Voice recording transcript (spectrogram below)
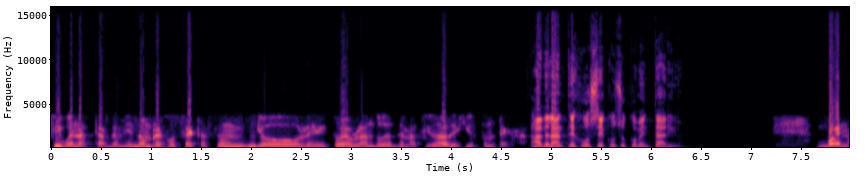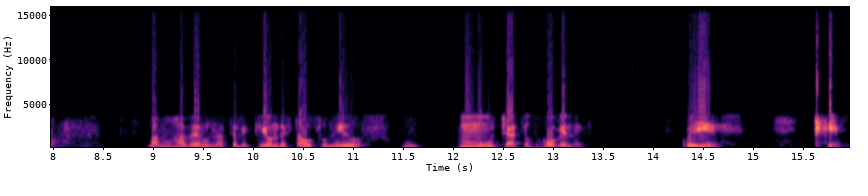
Sí, buenas tardes. Mi nombre es José Cazón. Yo les estoy hablando desde la ciudad de Houston, Texas. Adelante, José, con su comentario. Bueno, vamos a ver una selección de Estados Unidos. Muchachos jóvenes. Oye, qué,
